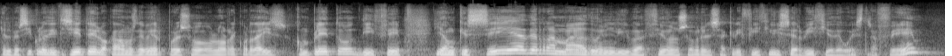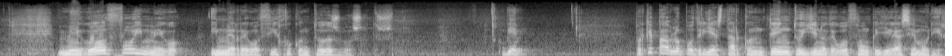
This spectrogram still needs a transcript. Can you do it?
el versículo 17 lo acabamos de ver, por eso lo recordáis completo, dice, y aunque sea derramado en libación sobre el sacrificio y servicio de vuestra fe, me gozo y me, y me regocijo con todos vosotros. Bien, ¿por qué Pablo podría estar contento y lleno de gozo aunque llegase a morir?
